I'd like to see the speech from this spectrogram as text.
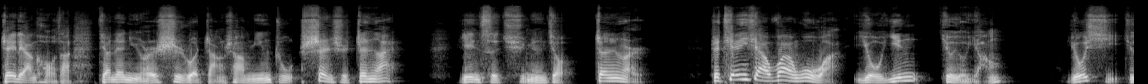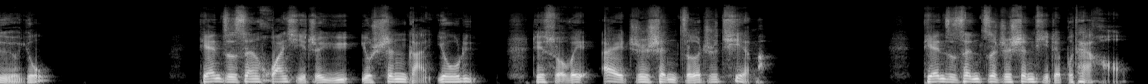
这两口子将这女儿视若掌上明珠，甚是珍爱，因此取名叫真儿。这天下万物啊，有阴就有阳，有喜就有忧。田子森欢喜之余，又深感忧虑。这所谓爱之深，责之切嘛。田子森自知身体这不太好，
